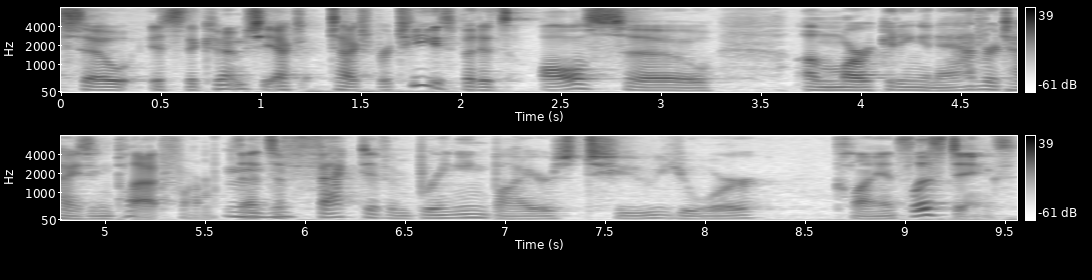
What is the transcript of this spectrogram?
so it's the commitment to, ex- to expertise, but it's also a marketing and advertising platform that's mm-hmm. effective in bringing buyers to your clients' listings.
